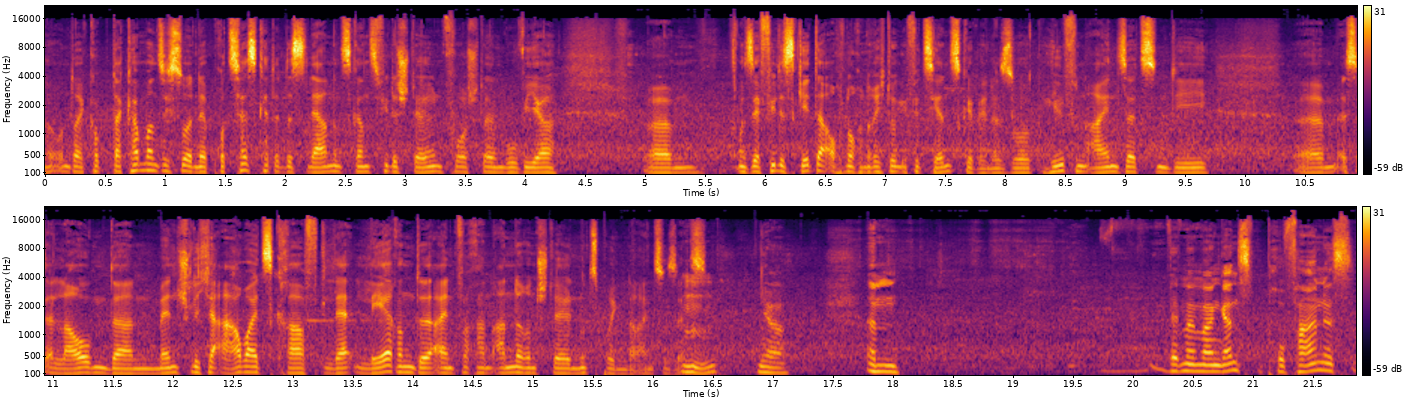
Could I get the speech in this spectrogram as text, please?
Ne, und da, da kann man sich so in der Prozesskette des Lernens ganz viele Stellen vorstellen, wo wir ähm, und sehr vieles geht da auch noch in Richtung Effizienzgewinne, so Hilfen einsetzen, die es erlauben, dann menschliche Arbeitskraft, Le Lehrende einfach an anderen Stellen nutzbringender einzusetzen. Mhm. Ja. Ähm, wenn wir mal ein ganz profanes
